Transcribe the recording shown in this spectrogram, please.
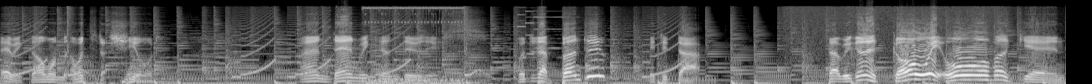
There we go, I, want, I wanted that shield. And then we can do this. What did that button do? It did that. That we're gonna go it over again.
